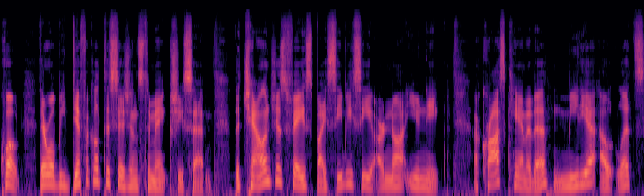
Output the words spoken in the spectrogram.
Quote, there will be difficult decisions to make, she said. The challenges faced by CBC are not unique. Across Canada, media outlets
